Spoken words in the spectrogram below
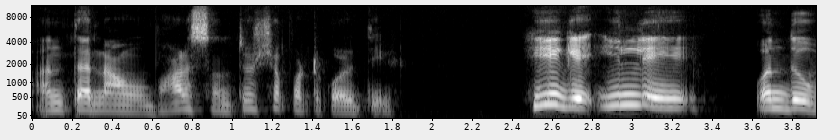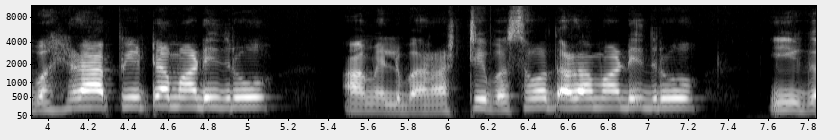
ಅಂತ ನಾವು ಭಾಳ ಸಂತೋಷ ಪಟ್ಕೊಳ್ತೀವಿ ಹೀಗೆ ಇಲ್ಲಿ ಒಂದು ಮಹಿಳಾ ಪೀಠ ಮಾಡಿದರು, ಆಮೇಲೆ ರಾಷ್ಟ್ರೀಯ ಬಸವದಳ ಮಾಡಿದರು, ಈಗ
